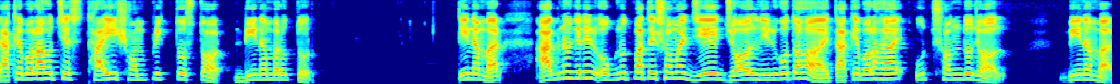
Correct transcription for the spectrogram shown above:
তাকে বলা হচ্ছে স্থায়ী সম্পৃক্ত স্তর। ডি নাম্বার উত্তর। তিন নাম্বার, আগ্নেয়গিরির অগ্নুৎপাতের সময় যে জল নির্গত হয় তাকে বলা হয় উৎসন্দ জল। বি নাম্বার।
